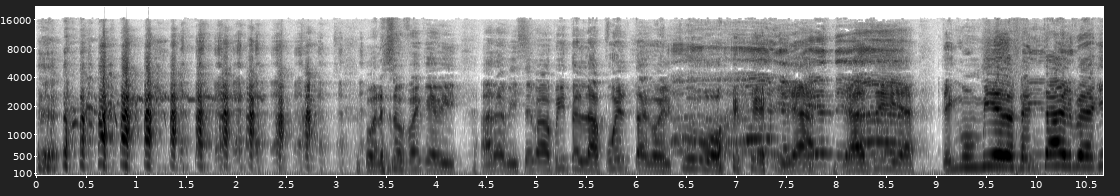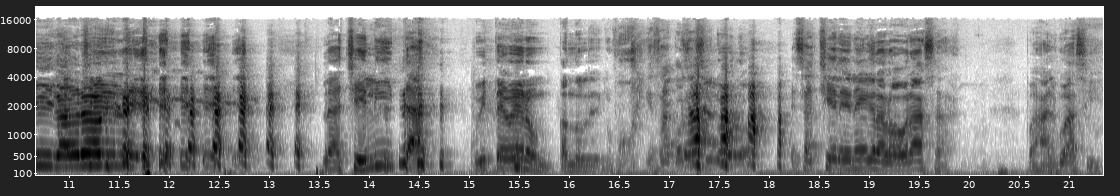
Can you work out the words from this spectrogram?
Por eso fue que vi. Ahora vi ese papito en la puerta con el cubo. Ah, ya, ya entiende, ya ah. sé, ya. Tengo un miedo de sentarme aquí, cabrón. La chelita. ¿Tuviste Venom? Cuando le- esa cosa así, lo- lo- esa chele negra lo abraza. Pues algo así.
